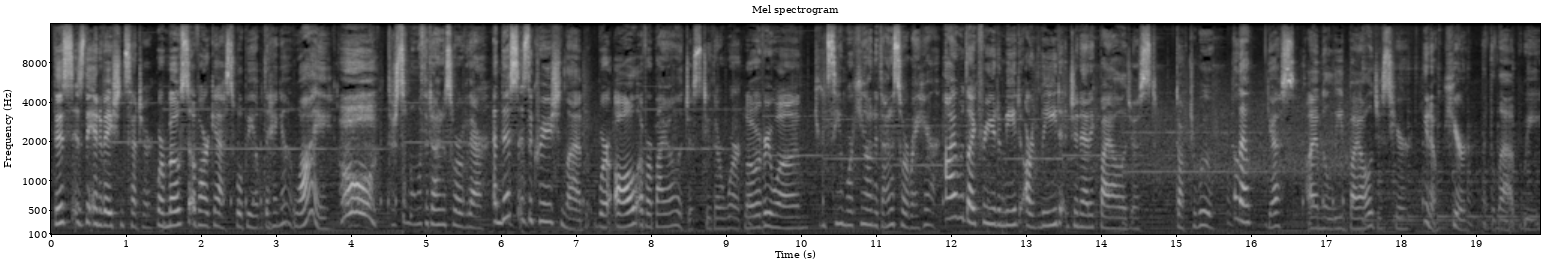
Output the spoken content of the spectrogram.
This is the Innovation Center, where most of our guests will be able to hang out. Why? Oh, there's someone with a dinosaur over there. And this is the Creation Lab, where all of our biologists do their work. Hello, everyone. You can see him working on a dinosaur right here. I would like for you to meet our lead genetic biologist, Dr. Wu. Hello. Yes, I am the lead biologist here. You know, here at the lab, we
